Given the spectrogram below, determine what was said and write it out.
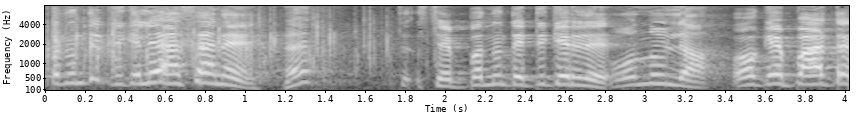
സ്റ്റെപ്പൊന്നും തെറ്റിക്കല്ലേ ആശാനെ സ്റ്റെപ്പൊന്നും തെറ്റിക്കരുത്. ഒന്നുമില്ല. ഓക്കെ പാട്ട്.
